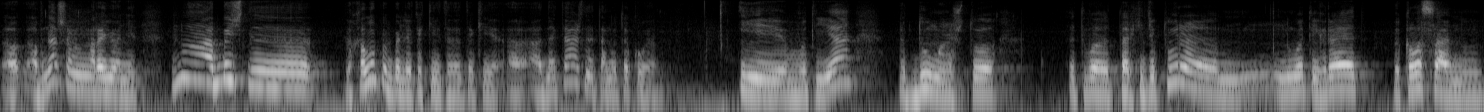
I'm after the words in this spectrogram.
а, а в нашем районе, ну, обычно холопы были какие-то такие а, одноэтажные, там вот такое. И вот я думаю, что эта вот архитектура, ну вот играет колоссальную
